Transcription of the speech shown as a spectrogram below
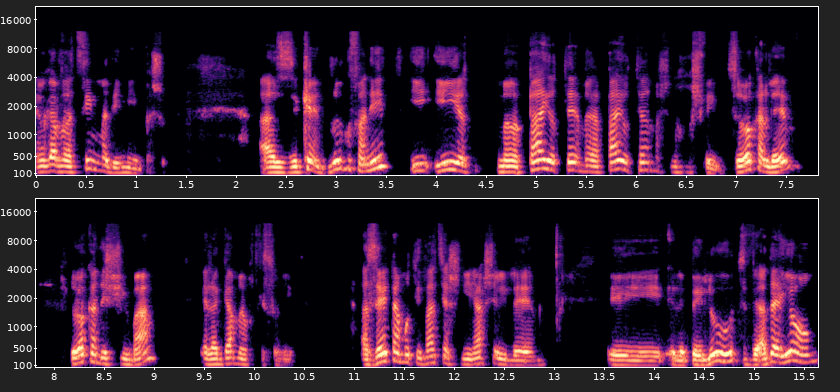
הם אגב רצים מדהימים פשוט. אז כן, בריאות גופנית היא, היא מרפאה יותר, מרפאה יותר ממה שאנחנו חושבים. זה לא רק הלב, לא רק הנשימה, אלא גם מערכת חיסונית. אז זו הייתה המוטיבציה השנייה שלי אה, לפעילות, ועד היום,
